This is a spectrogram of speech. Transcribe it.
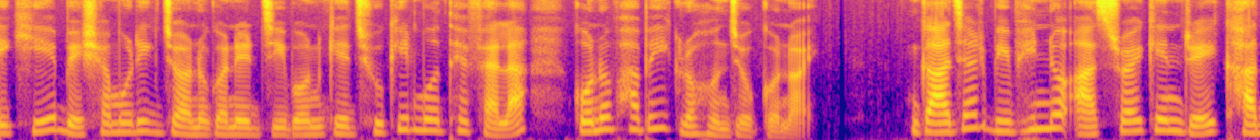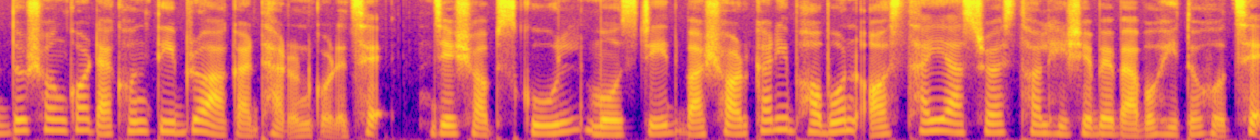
দেখিয়ে বেসামরিক জনগণের জীবনকে ঝুঁকির মধ্যে ফেলা কোনোভাবেই গ্রহণযোগ্য নয়। গাজার বিভিন্ন আশ্রয়কেন্দ্রে খাদ্য সংকট এখন তীব্র আকার ধারণ করেছে। যেসব স্কুল, মসজিদ বা সরকারি ভবন অস্থায়ী আশ্রয়স্থল হিসেবে ব্যবহৃত হচ্ছে,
